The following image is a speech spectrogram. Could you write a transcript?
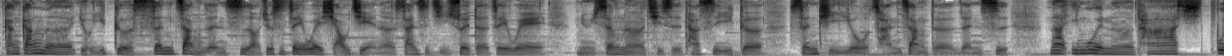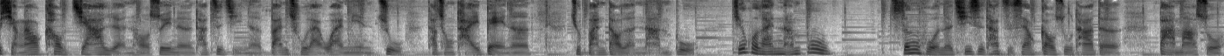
刚刚呢有一个身障人士哦，就是这一位小姐呢，三十几岁的这一位女生呢，其实她是一个身体有残障的人士。那因为呢，她不想要靠家人哦，所以呢，她自己呢搬出来外面住。她从台北呢就搬到了南部，结果来南部。生活呢，其实他只是要告诉他的爸妈说，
